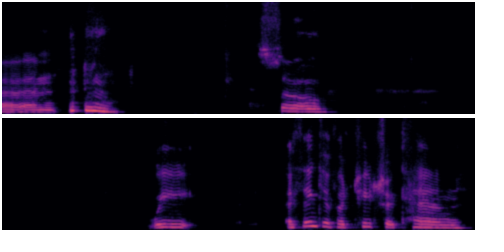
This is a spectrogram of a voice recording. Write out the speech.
um, so we, I think if a teacher can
